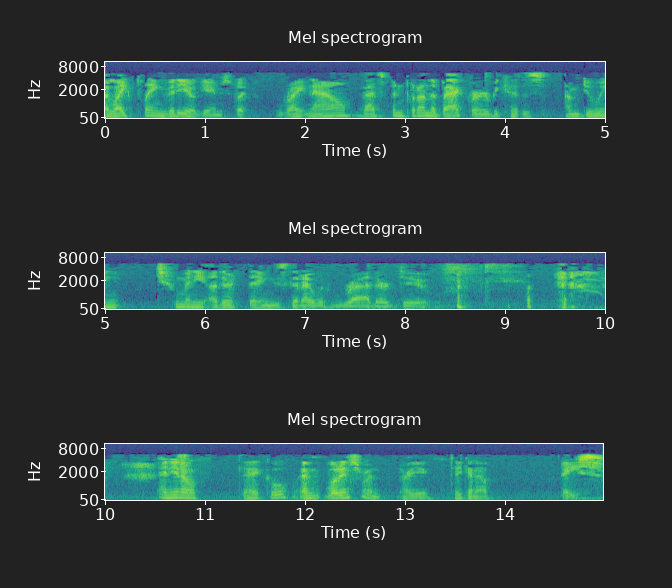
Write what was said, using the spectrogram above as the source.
I like playing video games, but right now that's been put on the back burner because I'm doing too many other things that I would rather do. And you know, okay, cool. And what instrument are you taking up? Bass.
